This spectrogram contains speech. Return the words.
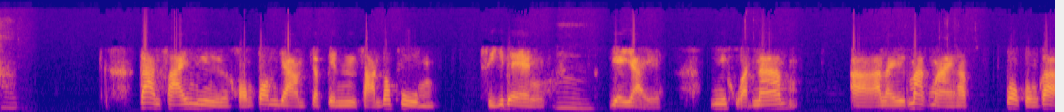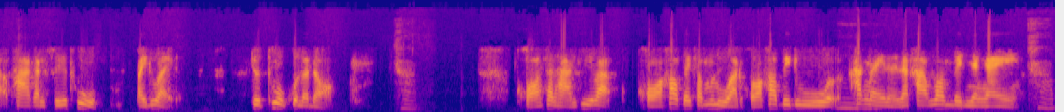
ครับด้านซ้ายมือของป้อมยามจะเป็นสารพระภูมิ สีแดงอืมใหญ่ ๆ มีขวดน้ำอ่าอะไรมากมายครับ พวกผมก็พากันซื้อทูบไปด้วย จุดทูบคนละดอกครับขอสถานที่ว่า ขอเข้าไปสำรวจ ขอเข้าไปดูอืมข้างในหน่อยนะครับ ว่ามันเป็นยังไงครับ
